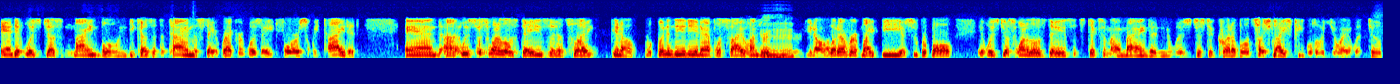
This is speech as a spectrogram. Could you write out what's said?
and it was just mind blowing because at the time the state record was eight four, so we tied it. And uh, it was just one of those days that it's like, you know, winning the Indianapolis 500, or, you know, whatever it might be, a Super Bowl. It was just one of those days that sticks in my mind, and it was just incredible. It's such nice people to enjoy it with, too.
